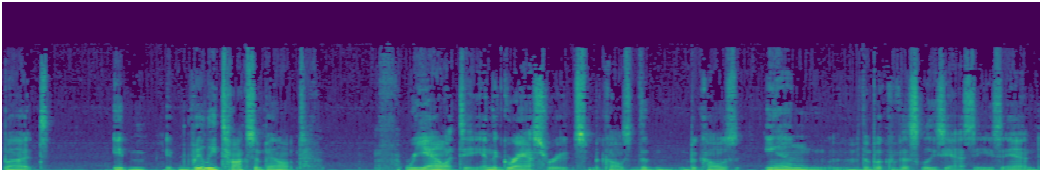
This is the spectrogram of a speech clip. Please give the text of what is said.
But it it really talks about reality and the grassroots because the because in the book of Ecclesiastes, and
